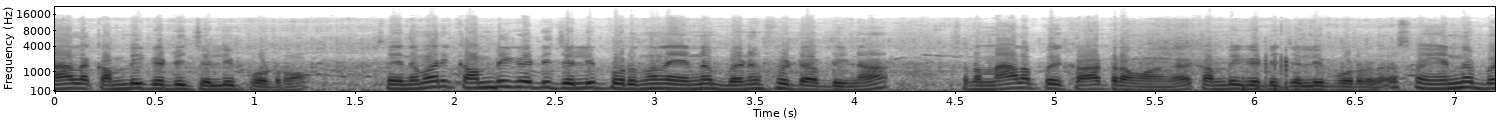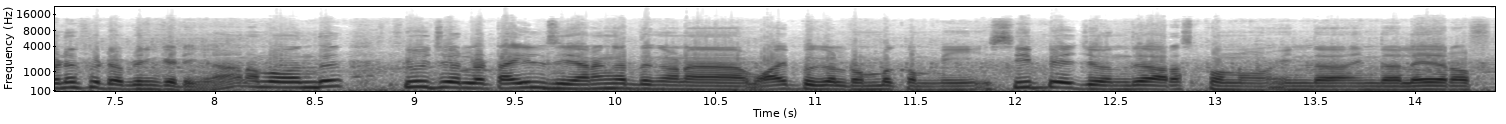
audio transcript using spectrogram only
மேலே கம்பி கட்டி ஜல்லி போடுறோம். ஸோ இந்த மாதிரி கம்பி கட்டி ஜல்லி போடுறதுனால என்ன பெனிஃபிட் அப்படின்னா ஸோ நான் மேலே போய் காட்டுறேன் வாங்க கம்பி கட்டி ஜல்லி போடுறத. ஸோ என்ன பெனிஃபிட் அப்படின்னு கேட்டிங்கன்னா நம்ம வந்து ஃப்யூச்சரில் டைல்ஸ் இறங்குறதுக்கான வாய்ப்புகள் ரொம்ப கம்மி. சீப்பேஜ் வந்து அரெஸ்ட் பண்ணும் இந்த இந்த லேயர் ஆஃப்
